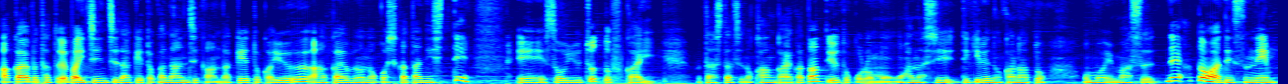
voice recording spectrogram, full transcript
アーカイブ例えば1日だけとか何時間だけとかいうアーカイブの残し方にして、えー、そういうちょっと深い私たちの考え方っていうところもお話できるのかなと思います。で、あとはですね、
